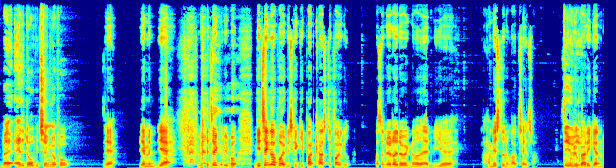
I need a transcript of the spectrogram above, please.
hvad er det dog, vi tænker på? Ja. Jamen, ja. Hvad tænker vi på? Vi tænker på, at vi skal give podcast til folket. Og så nytter det jo ikke noget, at vi øh, har mistet nogle optagelser. Så Det er jo vi jo det. gøre det igen.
